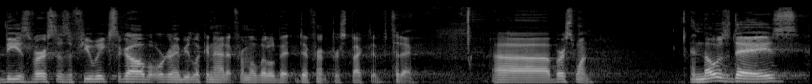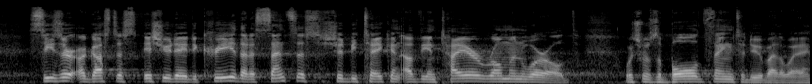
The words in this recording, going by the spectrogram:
these verses a few weeks ago, but we're going to be looking at it from a little bit different perspective today. Uh, verse 1. In those days, Caesar Augustus issued a decree that a census should be taken of the entire Roman world, which was a bold thing to do, by the way.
